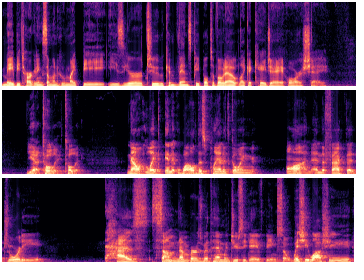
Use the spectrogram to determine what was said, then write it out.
maybe targeting someone who might be easier to convince people to vote out, like a KJ or a Shay. Yeah, totally, totally. Now, like, in while this plan is going on, and the fact that Jordy has some numbers with him, with Juicy Dave being so wishy washy,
